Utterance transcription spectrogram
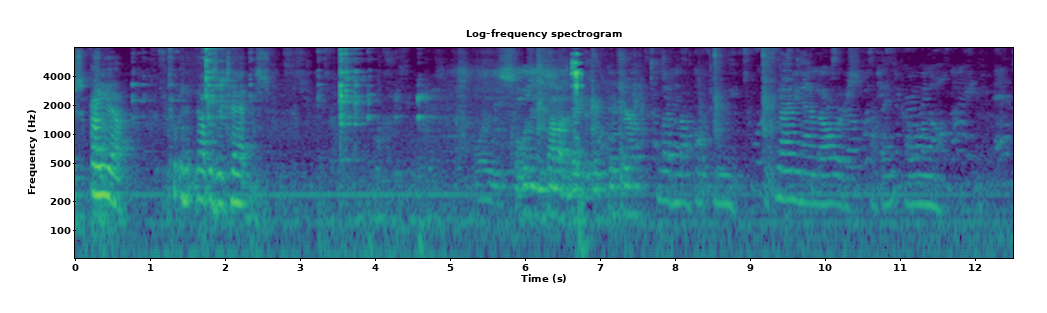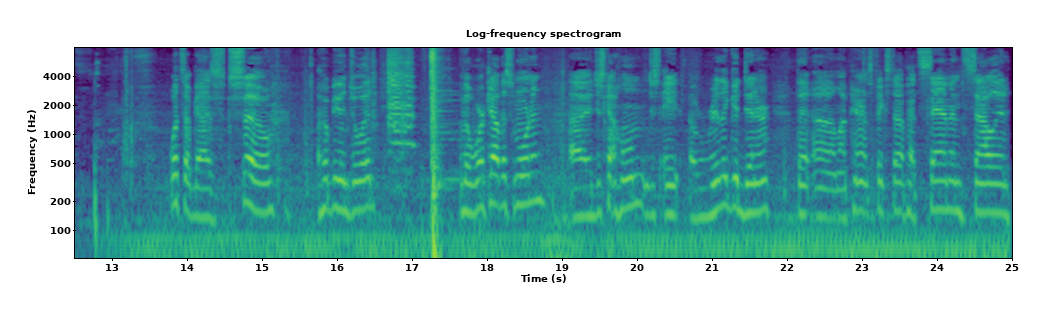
Midterm? Oh, yeah. That was a text. What was it you talking about? The big, big picture. Eleven by fourteen. It's ninety-nine dollars, I think. What's up, guys? So, I hope you enjoyed the workout this morning. I just got home, just ate a really good dinner that uh, my parents fixed up. Had salmon, salad,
